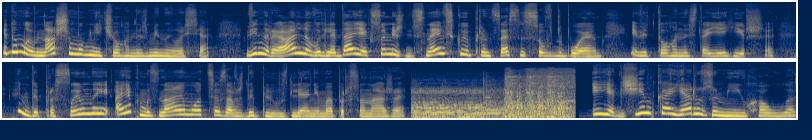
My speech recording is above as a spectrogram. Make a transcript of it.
І думаю, в нашому б нічого не змінилося. Він реально виглядає як суміш Діснеївської принцеси з софтбоєм, і від того не стає гірше. Він депресивний, а як ми знаємо, це завжди плюс для аніме персонажа. Як жінка, я розумію Хаула,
